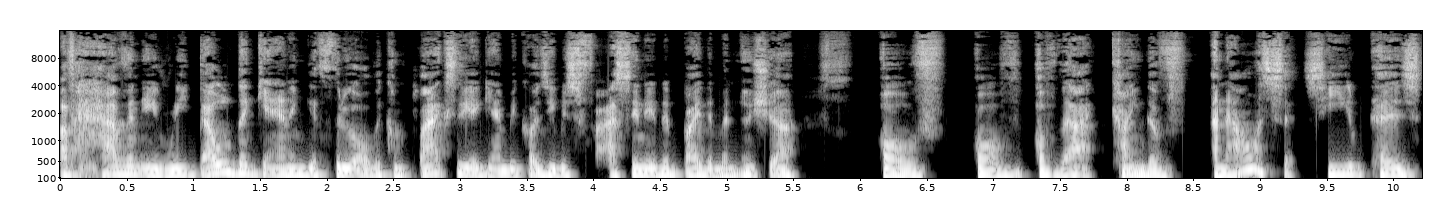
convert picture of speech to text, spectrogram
of having to rebuild again and get through all the complexity again because he was fascinated by the minutia of of of that kind of analysis. He his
